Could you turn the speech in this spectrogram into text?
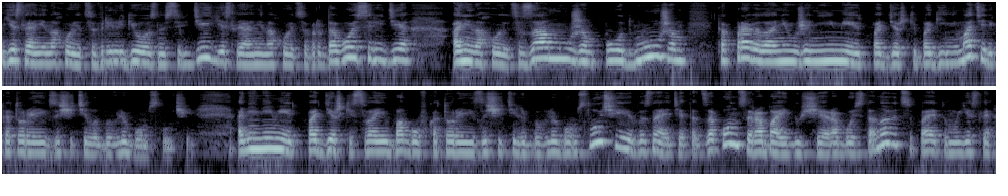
если они находятся в религиозной среде, если они находятся в родовой среде, они находятся за мужем, под мужем, как правило, они уже не имеют поддержки богини матери, которая их защитила бы в любом случае. Они не имеют поддержки своих богов, которые их защитили бы в любом случае. Вы знаете этот закон, за раба идущая рабой становится, поэтому если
